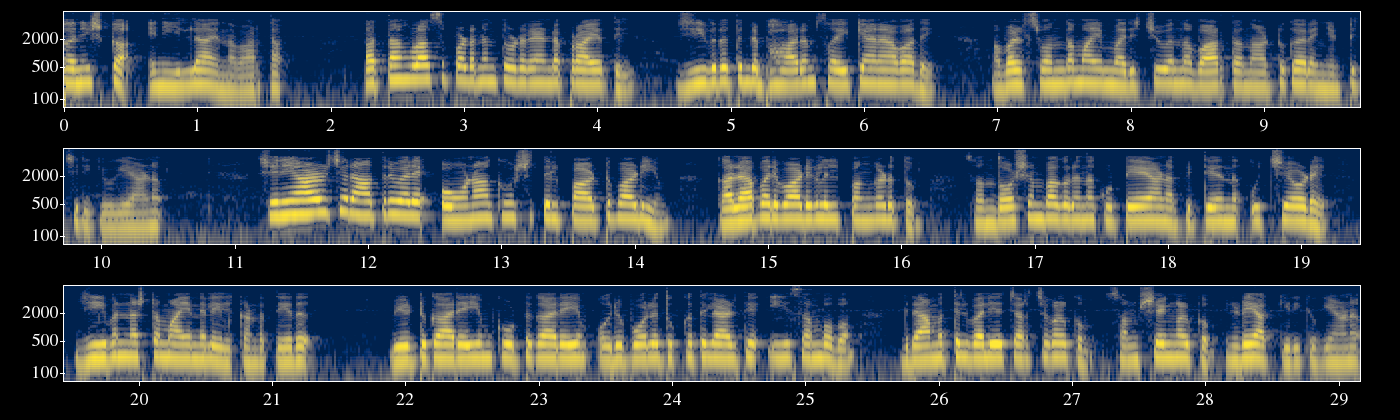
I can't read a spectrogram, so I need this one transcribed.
കനിഷ്ക ഇനിയില്ല എന്ന വാർത്ത. പത്താം ക്ലാസ് പഠനം തുടരേണ്ട പ്രായത്തിൽ ജീവിതത്തിന്റെ ഭാരം സഹിക്കാനാവാതെ അവൾ സ്വന്തമായി മരിച്ചുവെന്ന വാർത്ത നാട്ടുകാരെ ഞെട്ടിച്ചിരിക്കുകയാണ്. ശനിയാഴ്ച രാത്രി വരെ ഓണാഘോഷത്തിൽ പാട്ടുപാടിയും കലാപരിപാടികളിൽ പങ്കെടുത്തും സന്തോഷം പകരുന്ന കുട്ടിയെയാണ് പിറ്റേന്ന് ഉച്ചയോടെ ജീവൻ നഷ്ടമായ നിലയിൽ കണ്ടെത്തിയത്. വീട്ടുകാരെയും കൂട്ടുകാരെയും ഒരുപോലെ ദുഃഖത്തിലാഴ്ത്തിയ ഈ സംഭവം ഗ്രാമത്തിൽ വലിയ ചർച്ചകൾക്കും സംശയങ്ങൾക്കും ഇടയാക്കിയിരിക്കുകയാണ്.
